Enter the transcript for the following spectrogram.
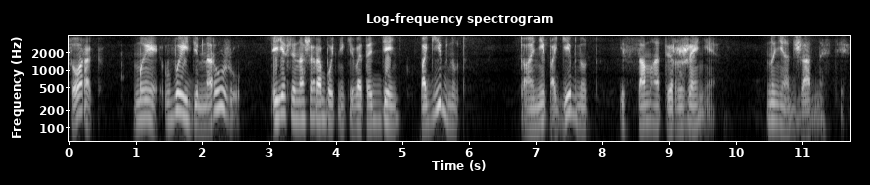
40, мы выйдем наружу, и если наши работники в этот день погибнут, то они погибнут из самоотвержения, но не от жадности.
